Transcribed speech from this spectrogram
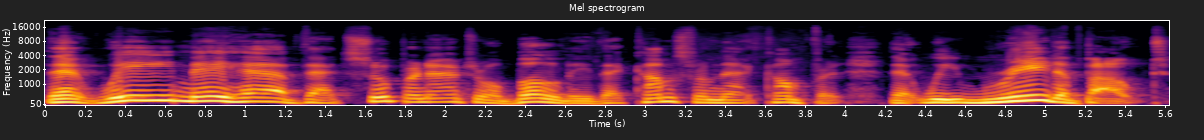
That we may have that supernatural ability that comes from that comfort that we read about.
